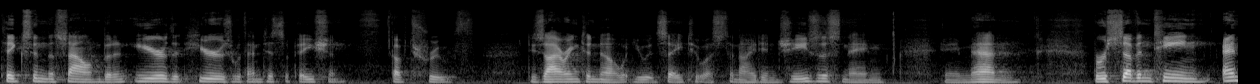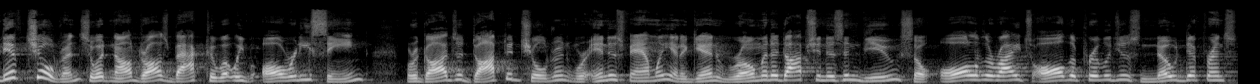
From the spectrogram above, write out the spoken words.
takes in the sound, but an ear that hears with anticipation of truth, desiring to know what you would say to us tonight. In Jesus' name, amen. Verse 17, and if children, so it now draws back to what we've already seen, where God's adopted children, we're in his family, and again, Roman adoption is in view, so all of the rights, all the privileges, no difference.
